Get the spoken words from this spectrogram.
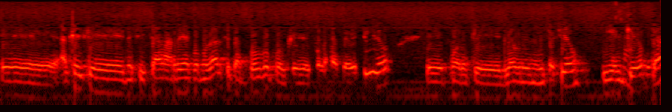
eh, aquel que necesitaba reacomodarse tampoco porque por la falta de despido, eh, porque logra una y el que opta,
